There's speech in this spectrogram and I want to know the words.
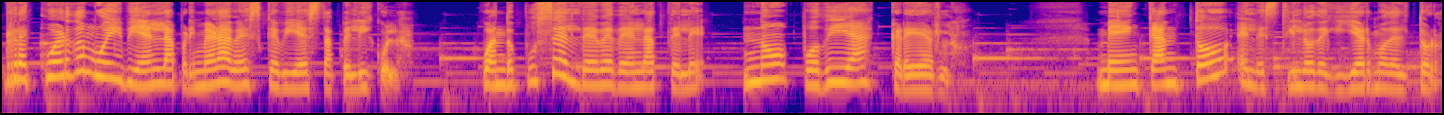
Recuerdo muy bien la primera vez que vi esta película. Cuando puse el DVD en la tele, no podía creerlo. Me encantó el estilo de Guillermo del Toro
